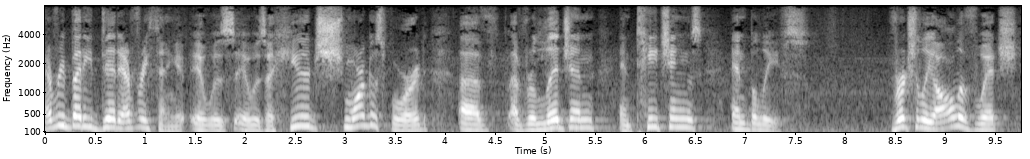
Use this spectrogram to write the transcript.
Everybody did everything. It, it, was, it was a huge smorgasbord of, of religion and teachings and beliefs, virtually all of which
